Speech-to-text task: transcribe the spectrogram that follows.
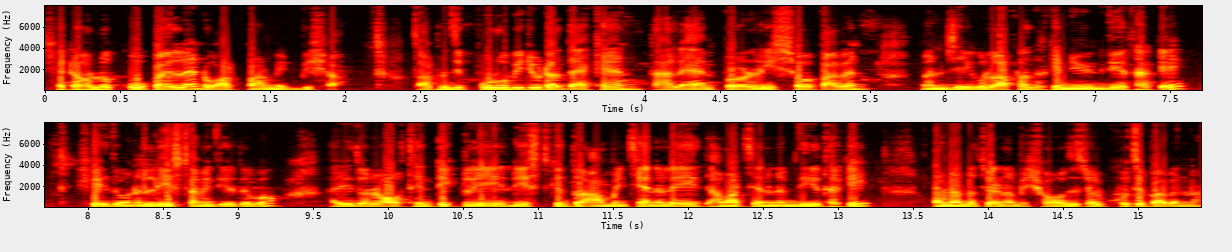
সেটা হলো Cook Island work permit visa. তো আপনি যদি পুরো ভিডিওটা দেখেন, তাহলে এম্পোয়ার লিস্ট সহ পাবেন। মানে যেগুলো আপনাদেরকে নিয়োগ দিয়ে থাকে, সেই ধরনের লিস্ট আমি দিয়ে দেবো। আর এই ধরনের অথেন্টিক লিস্ট কিন্তু আমি চ্যানেলেই আমার চ্যানেলে আমি দিয়ে থাকি। অন্যান্য চ্যানেল আপনি সহজে চল খুঁজে পাবেন না।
